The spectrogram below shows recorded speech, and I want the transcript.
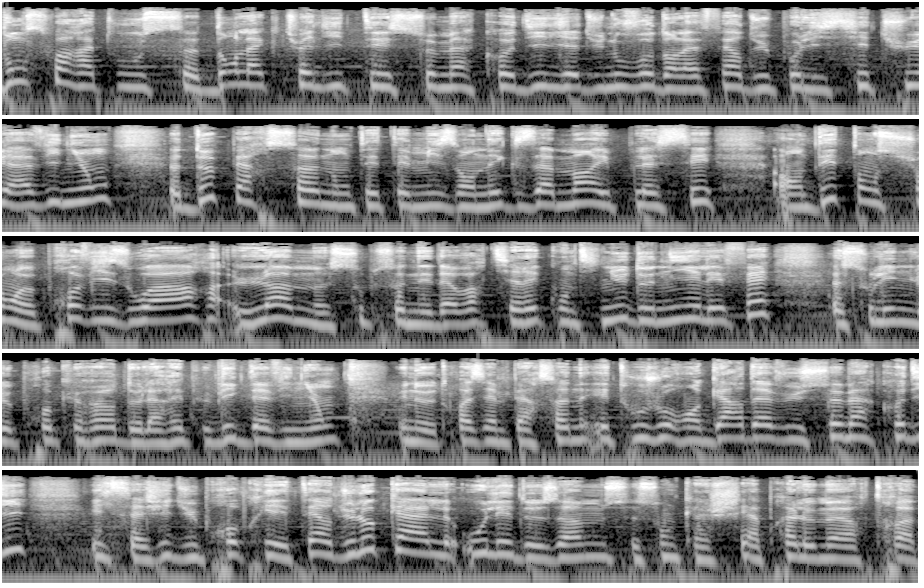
Bonsoir à tous. Dans l'actualité ce mercredi, il y a du nouveau dans l'affaire du policier tué à Avignon. Deux personnes ont été mises en examen et placées en détention provisoire. L'homme soupçonné d'avoir tiré continue de nier les faits, souligne le procureur de la République d'Avignon. Une troisième personne est toujours en garde à vue ce mercredi. Il s'agit du propriétaire du local où les deux hommes se sont cachés après le meurtre.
